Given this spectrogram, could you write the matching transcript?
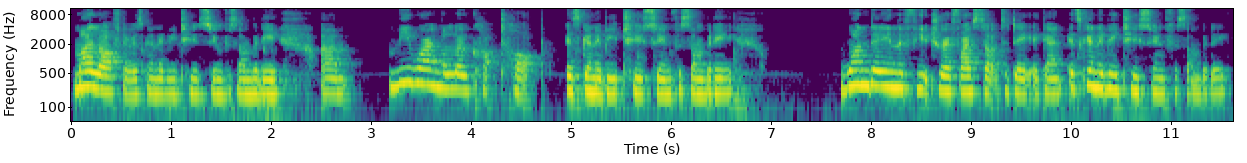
My laughter is going to be too soon for somebody. Um, me wearing a low cut top is going to be too soon for somebody. One day in the future, if I start to date again, it's going to be too soon for somebody.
